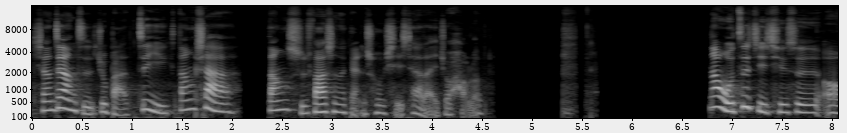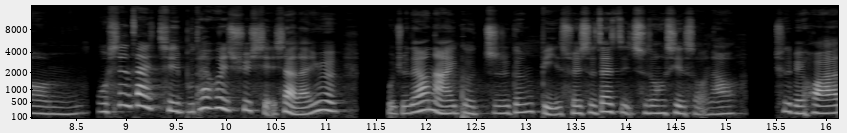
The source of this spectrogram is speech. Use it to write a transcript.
像这样子，就把自己当下当时发生的感受写下来就好了。那我自己其实，嗯，我现在其实不太会去写下来，因为我觉得要拿一个纸跟笔，随时在自己吃东西的时候，然后特别花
